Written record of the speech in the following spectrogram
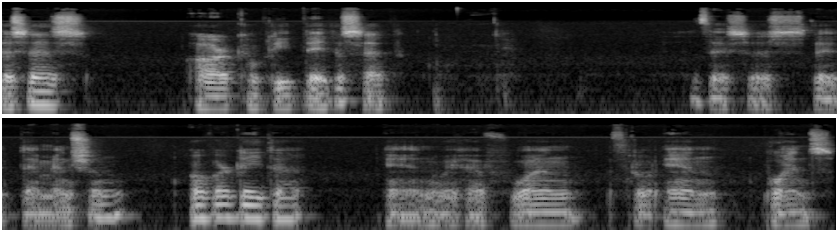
this is our complete data set. This is the dimension of our data and we have 1 through n points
